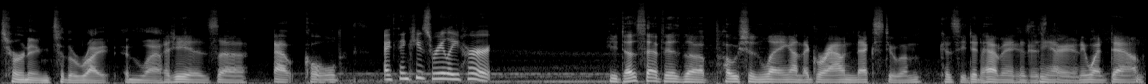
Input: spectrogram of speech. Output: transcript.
turning to the right and left. He is uh, out cold. I think he's really hurt. He does have his uh, potion laying on the ground next to him because he didn't have any in his hand and he went down.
